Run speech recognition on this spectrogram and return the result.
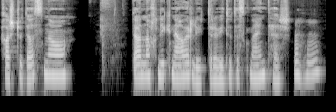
Kannst du das noch da noch ein bisschen genauer erläutern, wie du das gemeint hast? Mhm.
